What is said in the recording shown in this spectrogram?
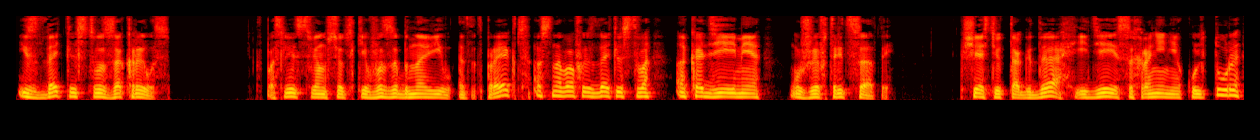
издательство закрылось. Впоследствии он все-таки возобновил этот проект, основав издательство «Академия» уже в 30-е. К счастью, тогда идея сохранения культуры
